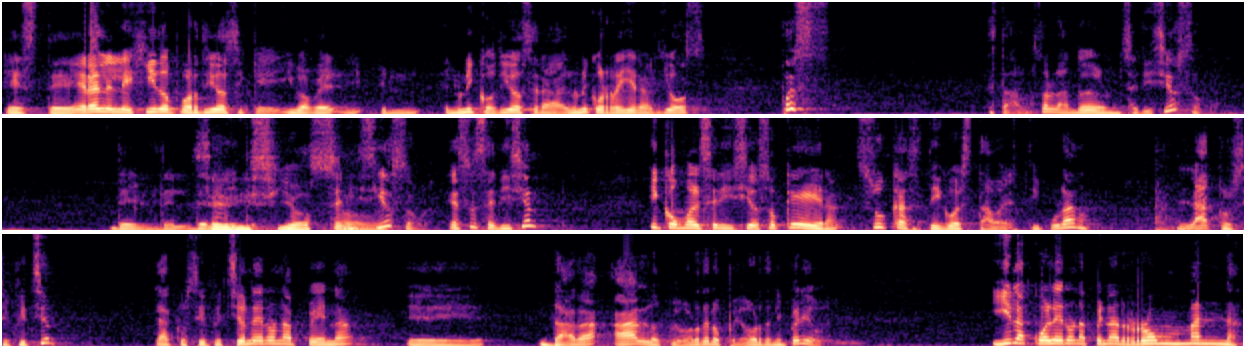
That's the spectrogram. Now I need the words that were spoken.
este, era el elegido por Dios y que iba a haber, el, el único Dios era, el único rey era Dios, pues estábamos hablando de un sedicioso. Del, del, del- Sedicioso. sedicioso, güey. Eso es sedición. Y como el sedicioso que era, su castigo estaba estipulado. La crucifixión. La crucifixión era una pena eh, dada a lo peor de lo peor del imperio. güey. Y la cual era una pena romana.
